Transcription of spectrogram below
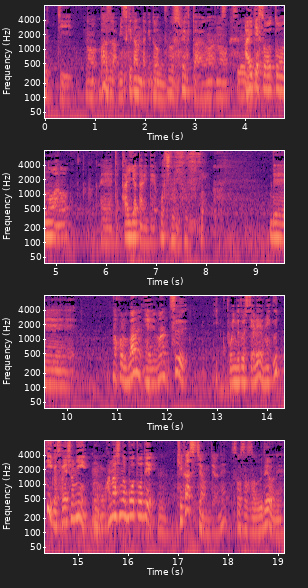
ウッディのバズは見つけたんだけど、うん。プロスペクターがあの相手相当のあの、えー、と体当たりで落ちていって。で、まあ、これワン、えー、ワンツー一個ポイントとしてあれだよね。ウッディが最初に、もうお話の冒頭でうん。怪我しちゃうんだよね。そうそうそう腕をね。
